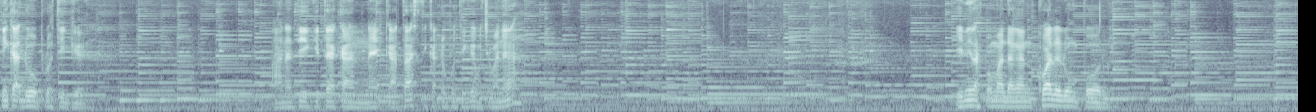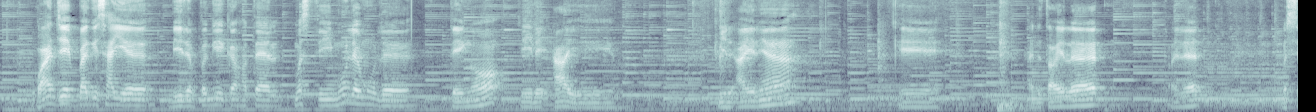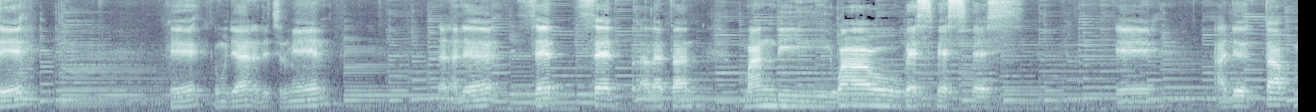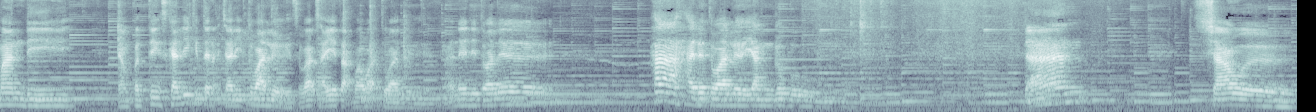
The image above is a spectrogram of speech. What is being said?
tingkat 23 ha, nanti kita akan naik ke atas tingkat 23 macam mana Inilah pemandangan Kuala Lumpur. Wajib bagi saya bila pergi ke hotel mesti mula-mula tengok bilik air. Bilik airnya okey. Ada toilet. Toilet bersih. Okey, kemudian ada cermin dan ada set-set peralatan mandi. Wow best best best. Okey. Ada tub mandi. Yang penting sekali kita nak cari tuala sebab saya tak bawa tuala. Mana dia tuala? Ha ada tuala yang gebu dan shower.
